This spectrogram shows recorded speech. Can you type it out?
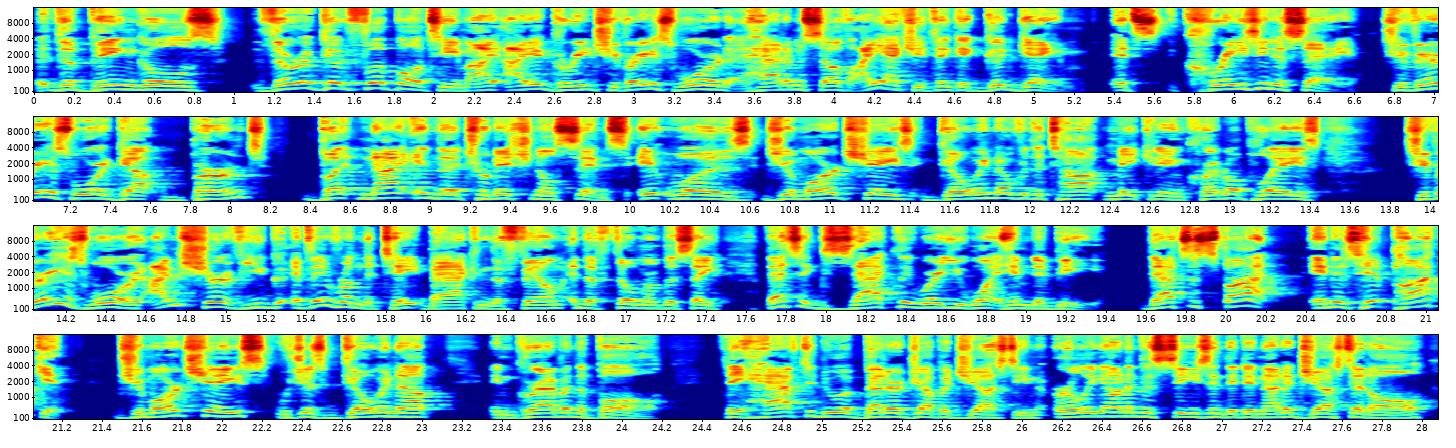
the Bengals, they're a good football team. I, I agree. Charvarius Ward had himself, I actually think, a good game. It's crazy to say. Charvarius Ward got burnt, but not in the traditional sense. It was Ja'Marr Chase going over the top, making incredible plays. Charvarius Ward, I'm sure if you if they run the tape back in the film, and the film will say that's exactly where you want him to be. That's a spot in his hip pocket. Ja'Marr Chase was just going up and grabbing the ball. They have to do a better job adjusting. Early on in the season, they did not adjust at all.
